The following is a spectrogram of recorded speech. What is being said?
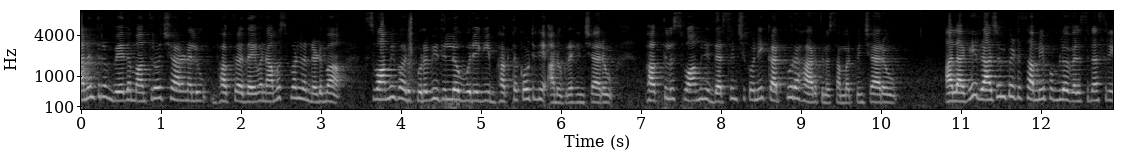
అనంతరం వేద మంత్రోచ్చారణలు భక్తుల దైవ నామస్మరణల నడుమ స్వామివారు పురవీధుల్లో ఊరేగి భక్తకోటిని అనుగ్రహించారు. భక్తులు స్వామిని దర్శించుకొని కర్పూర హారతులు సమర్పించారు. అలాగే రాజంపేట సమీపంలో వెలసిన శ్రీ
